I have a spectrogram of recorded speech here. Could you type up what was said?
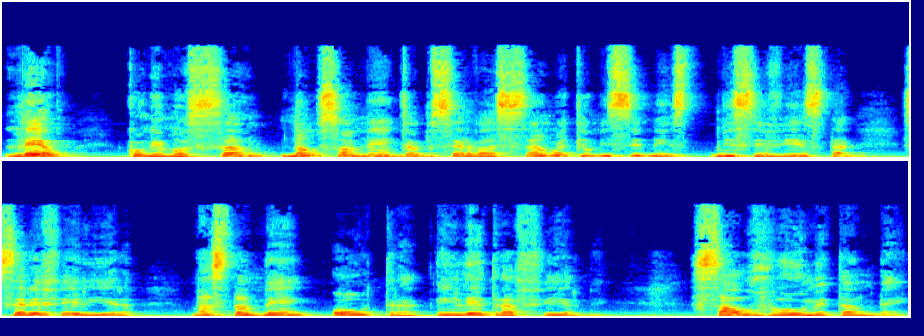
leu com emoção não somente a observação a que o missivista se referira, mas também outra em letra firme. Salvou-me também.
